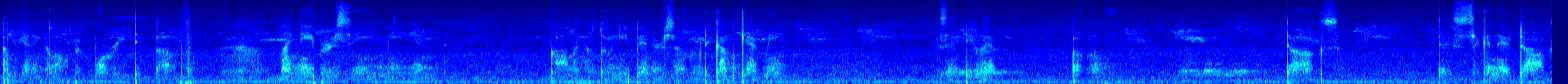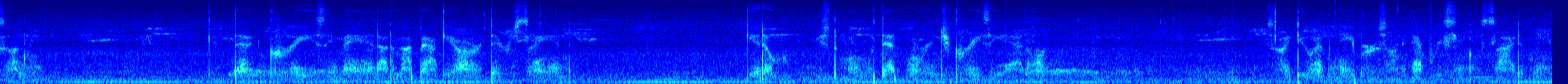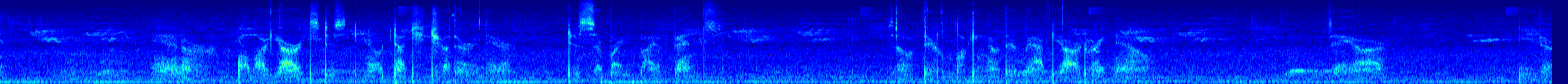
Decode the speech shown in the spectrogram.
I'm getting a little bit worried of my neighbors seeing me and calling a loony bin or something to come get me. Because I do have, uh-oh, dogs. They're sicking their dogs on me. Get that crazy man out of my backyard, they were saying. Get him. He's the one with that orange crazy hat on. So I do have neighbors on every single side of me. And our, all our yards just, you know, touch each other and they're just separated by a fence. So if they're looking out their backyard right now, they are either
